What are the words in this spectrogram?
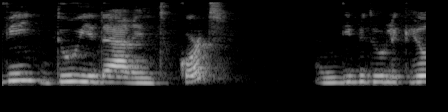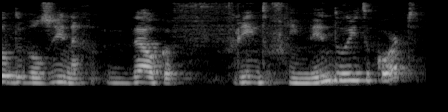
wie doe je daarin tekort? En die bedoel ik heel dubbelzinnig. Welke vriend of vriendin doe je tekort?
